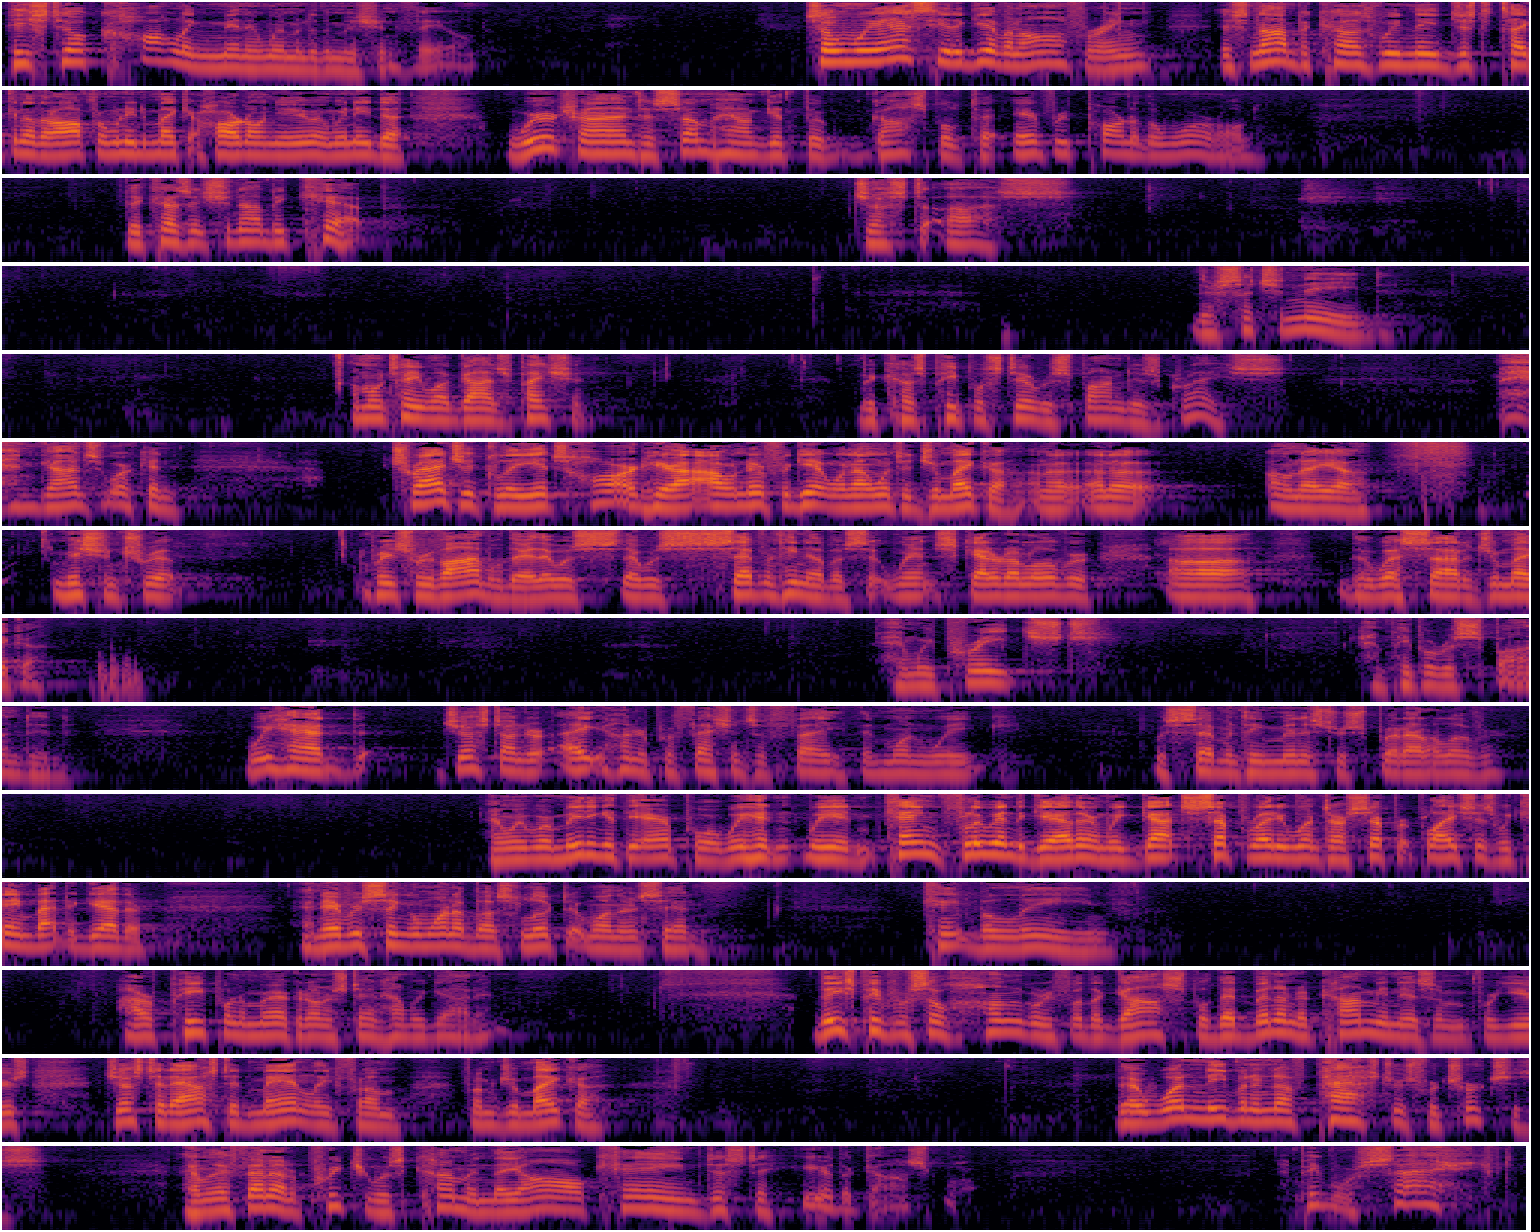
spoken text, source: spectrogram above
He's still calling men and women to the mission field. So when we ask you to give an offering, it's not because we need just to take another offering. We need to make it hard on you, and we need to we're trying to somehow get the gospel to every part of the world because it should not be kept just to us. There's such a need. I'm going to tell you why God's patient because people still respond to His grace. Man, God's working. Tragically, it's hard here. I, will never forget when I went to Jamaica on a, on a, on a uh, mission trip, preached revival there. There was, there was 17 of us that went scattered all over uh, the west side of Jamaica. And we preached, and people responded. We had just under 800 professions of faith in one week with 17 ministers spread out all over. And we were meeting at the airport. We had, we had came, flew in together, and we got separated, went to our separate places. We came back together. And every single one of us looked at one another and said, Can't believe our people in America don't understand how we got it. These people were so hungry for the gospel. They'd been under communism for years, just had ousted Manley from, from Jamaica. There wasn't even enough pastors for churches. And when they found out a preacher was coming, they all came just to hear the gospel. And people were saved.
